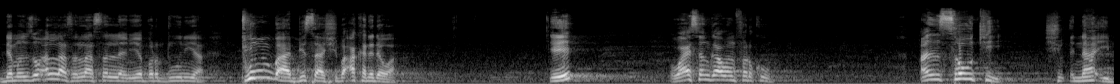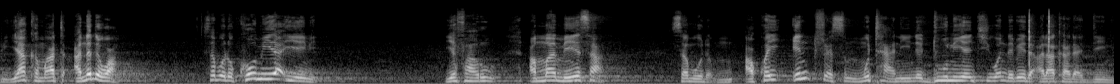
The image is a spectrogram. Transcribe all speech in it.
Da manzon Allah sallallahu alaihi wasallam ya bar duniya tun ba bisa shi ba aka nadawa eh? Wai san gawan farko? An sauke na'ibi ya kamata a nadawa. Saboda komi ya iya me? Ya faru. Amma me yasa? Saboda akwai interest mutane na duniyanci wanda bai da alaka da addini.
